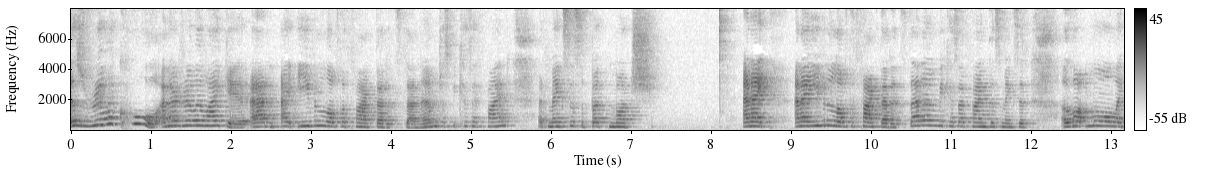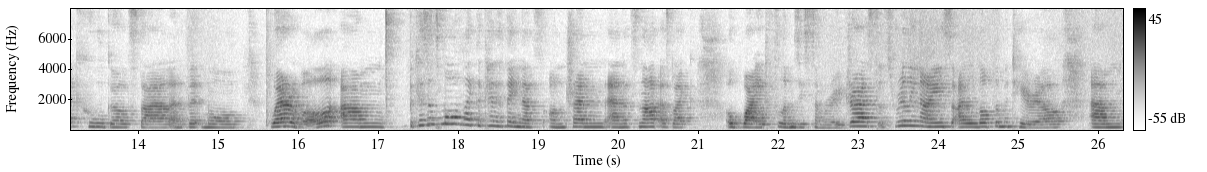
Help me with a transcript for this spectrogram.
is really cool and I really like it and I even love the fact that it's denim just because I find it makes this a bit much and I and I even love the fact that it's denim because I find this makes it a lot more like cool girl style and a bit more wearable um, because it's more like the kind of thing that's on trend and it's not as like a white flimsy summery dress. It's really nice. I love the material um,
